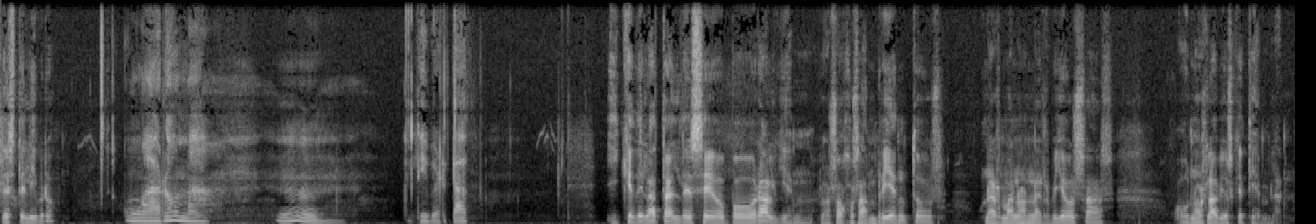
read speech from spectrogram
de este libro? Un aroma. Mm, libertad. ¿Y qué delata el deseo por alguien? ¿Los ojos hambrientos, unas manos nerviosas o unos labios que tiemblan?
